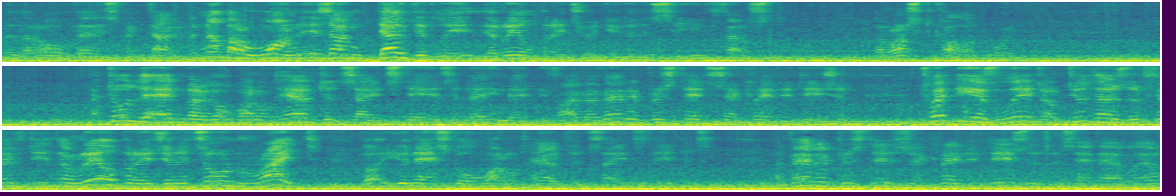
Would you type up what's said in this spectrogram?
but they're all very spectacular. Number one is undoubtedly the rail bridge, which you're going to see first, the rust-coloured one. Told you Edinburgh got World Heritage Site status in 1995, a very prestigious accreditation. 20 years later, 2015, the rail bridge in its own right got UNESCO World Heritage Site status. A very prestigious accreditation, as I said earlier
